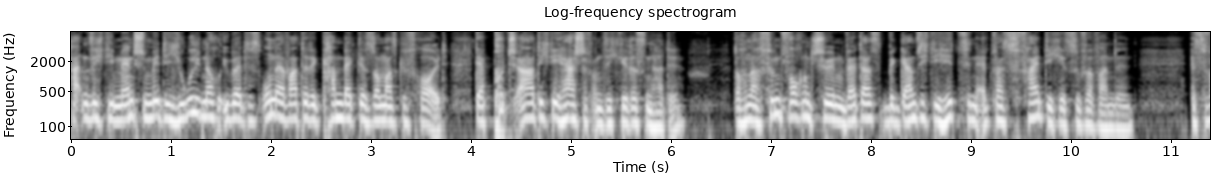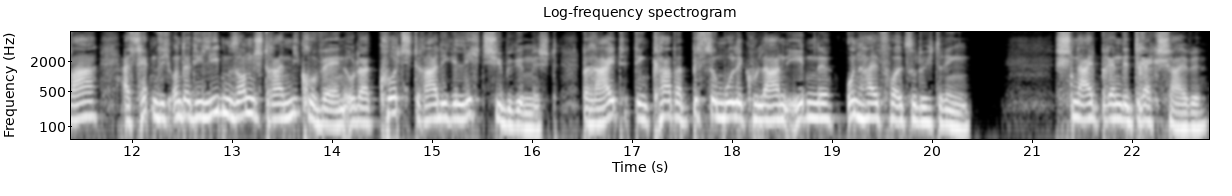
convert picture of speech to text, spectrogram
hatten sich die Menschen Mitte Juli noch über das unerwartete Comeback des Sommers gefreut, der putschartig die Herrschaft an sich gerissen hatte. Doch nach fünf Wochen schönen Wetters begann sich die Hitze in etwas Feindliches zu verwandeln. Es war, als hätten sich unter die lieben Sonnenstrahlen Mikrowellen oder kurzstrahlige Lichtschübe gemischt, bereit, den Körper bis zur molekularen Ebene unheilvoll zu durchdringen. Schneidbrände Dreckscheibe.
